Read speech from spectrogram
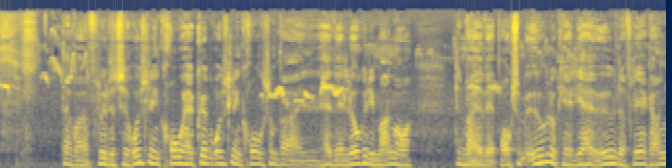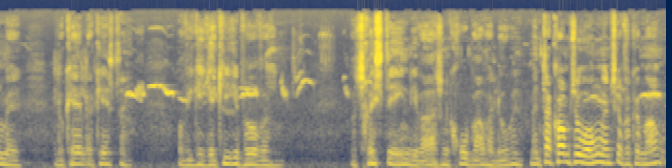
der var flyttet til Rysling Kro, havde købt Rysling Kro, som var, havde været lukket i mange år. Den var havde været brugt som øvelokal. Jeg havde øvet der flere gange med lokalt orkester. Og vi gik og kiggede på, hvor, hvor trist det egentlig var, at sådan en kro bare var lukket. Men der kom to unge mennesker fra København,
